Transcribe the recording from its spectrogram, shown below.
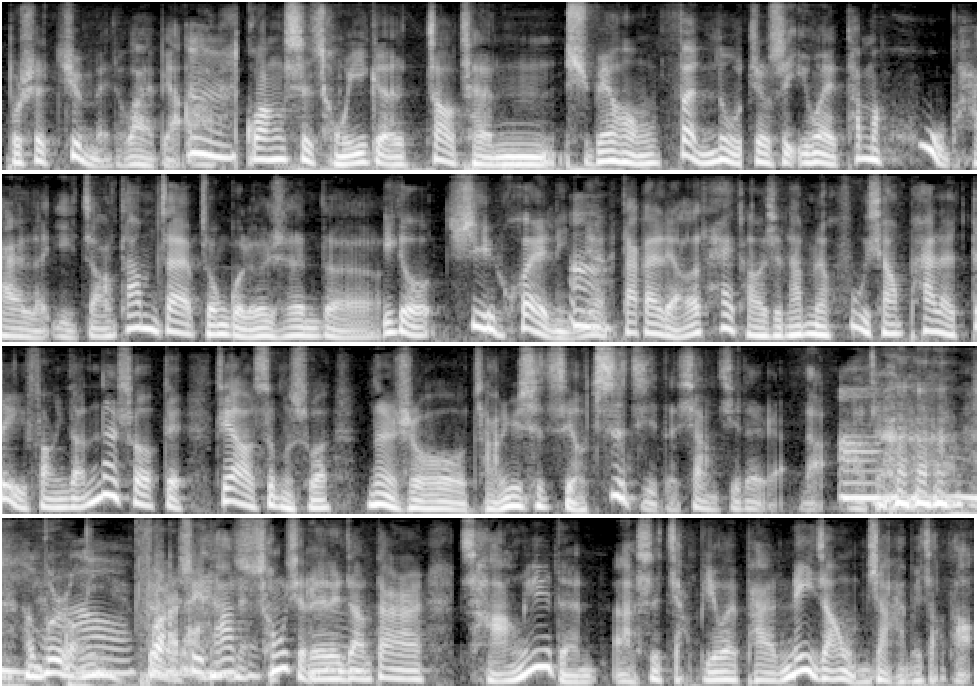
不是俊美的外表啊，光是从一个造成许悲鸿愤怒，就是因为他们互拍了一张，他们在中国留学生的一个聚会里面，大概聊得太高兴，他们互相拍了对方一张。那时候对，这要这么说，那时候常玉是只有自己的相机的人的啊，很不容易，对，所以他冲起来那张，当然常玉的啊是蒋碧薇拍的那张，我们。现在还没找到，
